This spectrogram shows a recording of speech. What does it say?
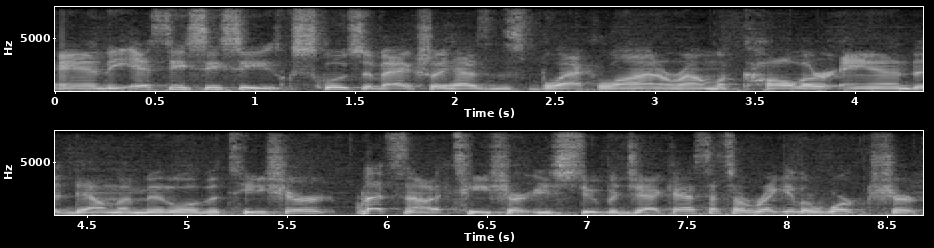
and the SDCC exclusive actually has this black line around the collar and down the middle of the t-shirt. That's not a t-shirt, you stupid jackass. That's a regular work shirt.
